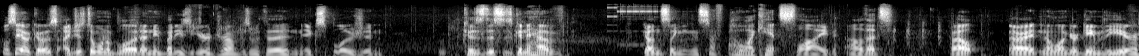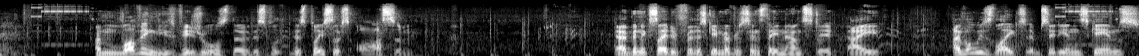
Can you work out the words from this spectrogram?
We'll see how it goes. I just don't want to blow out anybody's eardrums with an explosion. Because this is going to have gunslinging and stuff. Oh, I can't slide. Oh, that's... Well, alright, no longer game of the year. I'm loving these visuals, though. This, pl this place looks awesome. I've been excited for this game ever since they announced it. I... I've always liked Obsidian's games.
